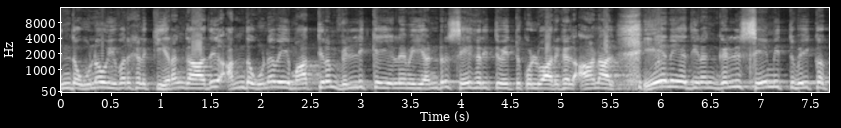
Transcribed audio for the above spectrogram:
இந்த உணவு இவர்களுக்கு இறங்காது. அந்த உணவை மாத்திரம் வெள்ளிக்கிழமை அன்று சேகரித்து வைத்துக் கொள்வார்கள். ஆனால் ஏனைய தினங்களில் சேமித்து வைக்க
